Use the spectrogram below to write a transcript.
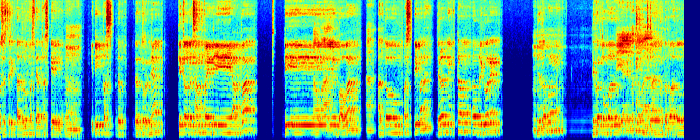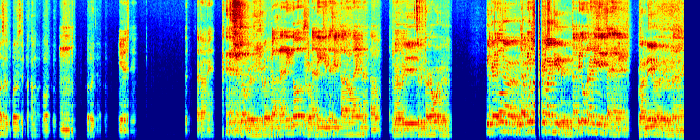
gak usah cerita dulu pas di atas gitu. hmm. Jadi pas udah, udah turunnya kita udah sampai di apa? Di Bawah. bawah, Ah. atau pas di mana? Jalan yang kita uh, beli goreng. Jalan apa namanya? Di Kota Baru. Iya, di Kota Baru. Nah, Kota Baru pas aku baru cerita sama kau tuh. Hmm. Turunnya tuh. iya sih Se- serem ya Serem ya, serem. Kau dari kau Serem. dari cita-cita orang lain atau pernah Dari cerita kawan ya. Ini Tapi kayaknya kok- nggak tapi- menarik lagi nih. tapi kau berani ceritanya kan Berani, berani, nah, berani.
